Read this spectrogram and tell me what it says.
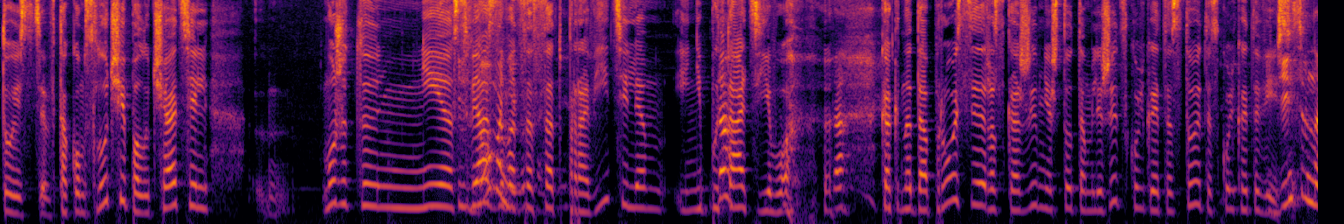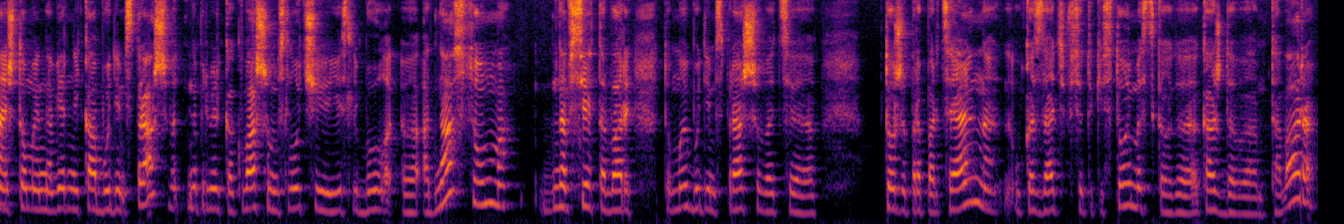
То есть в таком случае получатель может э, не Из связываться не с отправителем и не пытать да. его, да. как на допросе. Расскажи мне, что там лежит, сколько это стоит и сколько это весит. Единственное, что мы наверняка будем спрашивать, например, как в вашем случае, если была э, одна сумма на все товары, то мы будем спрашивать тоже пропорционально указать все-таки стоимость каждого товара.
